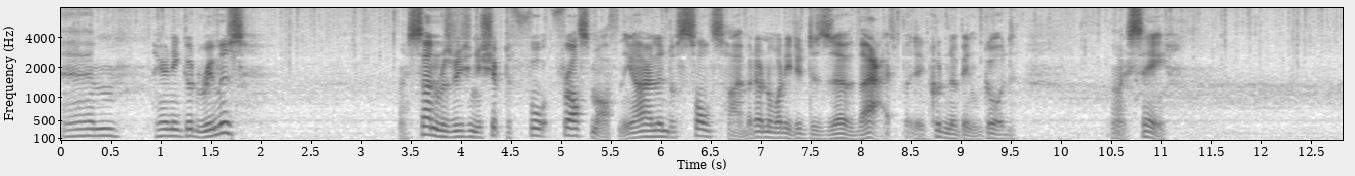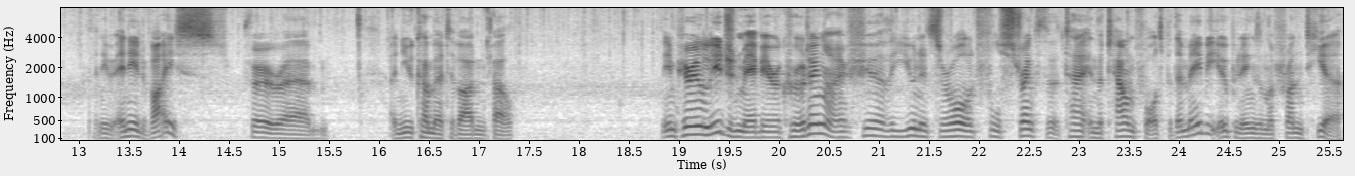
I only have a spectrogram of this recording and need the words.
Um, hear any good rumours? My son was recently shipped to Fort Frostmoth in the island of Solstheim. I don't know what he did deserve that, but it couldn't have been good. Oh, I see. Any any advice for um, a newcomer to Vvardenfell? The Imperial Legion may be recruiting. I fear the units are all at full strength in the town forts, but there may be openings on the frontier.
